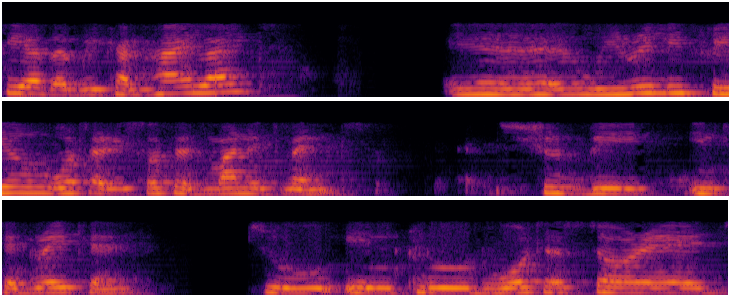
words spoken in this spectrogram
here that we can highlight. Uh, we really feel water resources management should be integrated to include water storage,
